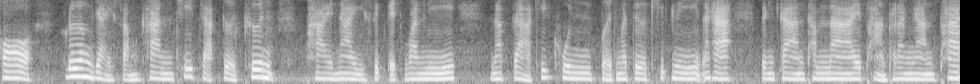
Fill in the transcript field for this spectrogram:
ข้อ เรื่องใหญ่สำคัญที่จะเกิดขึ้นภายใน 11 วันนี้ นับจากที่คุณเปิดมาเจอคลิปนี้นะคะ เป็นการทำนายผ่านพลังงานไพ่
